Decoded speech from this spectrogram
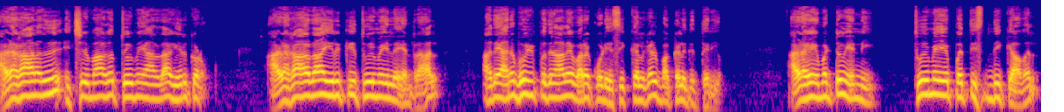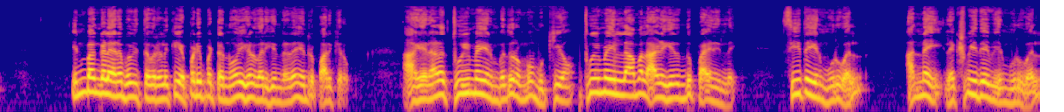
அழகானது நிச்சயமாக தூய்மையானதாக இருக்கணும். அழகாக தான் இருக்குது தூய்மை இல்லை என்றால் அதை அனுபவிப்பதனாலே வரக்கூடிய சிக்கல்கள் மக்களுக்கு தெரியும். அழகை மட்டும் எண்ணி தூய்மையை பற்றி சிந்திக்காமல் இன்பங்களை அனுபவித்தவர்களுக்கு எப்படிப்பட்ட நோய்கள் வருகின்றன என்று பார்க்கிறோம். ஆகையினால தூய்மை என்பது ரொம்ப முக்கியம். தூய்மை இல்லாமல் அழகிருந்து பயனில்லை. சீதையின் முறுவல் அன்னை லக்ஷ்மி தேவியின் முறுவல்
